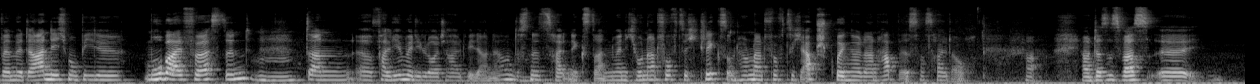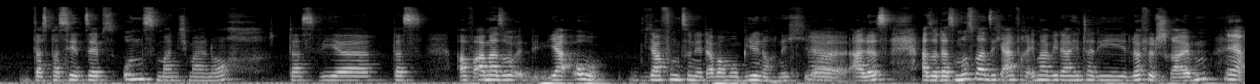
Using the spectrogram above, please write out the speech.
wenn wir da nicht mobil, mobile first sind, dann äh, verlieren wir die Leute halt wieder. Ne? Und das nützt halt nichts dann. Wenn ich 150 Klicks und 150 Absprünge dann habe, ist das halt auch Ja, ja und das ist was, äh, das passiert selbst uns manchmal noch, dass wir das auf einmal so, ja, oh, da funktioniert aber mobil noch nicht Ja. äh, alles. Also das muss man sich einfach immer wieder hinter die Löffel schreiben, Ja.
